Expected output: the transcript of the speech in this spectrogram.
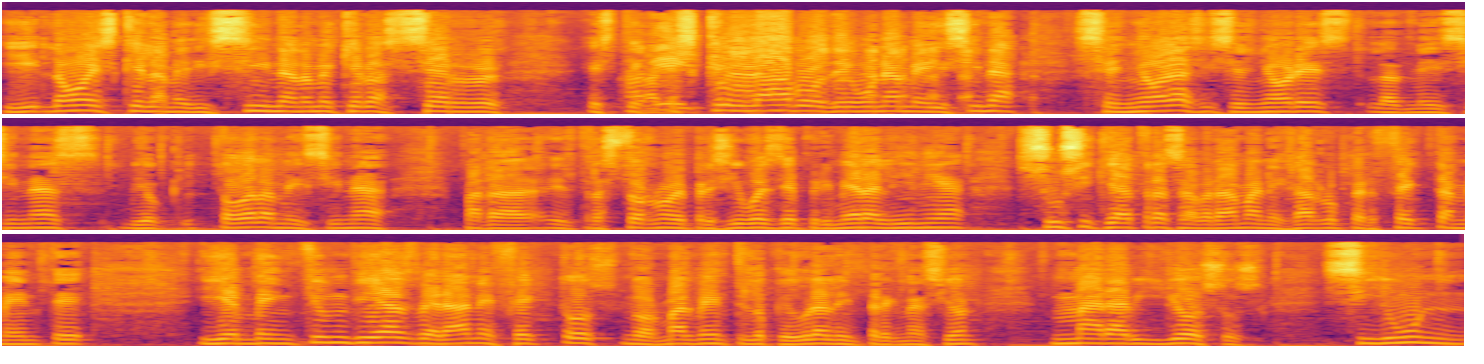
y no es que la medicina, no me quiero hacer este Adicto. esclavo de una medicina. Señoras y señores, las medicinas, toda la medicina para el trastorno depresivo es de primera línea. Su psiquiatra sabrá manejarlo perfectamente y en 21 días verán efectos normalmente lo que dura la impregnación maravillosos. Si un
